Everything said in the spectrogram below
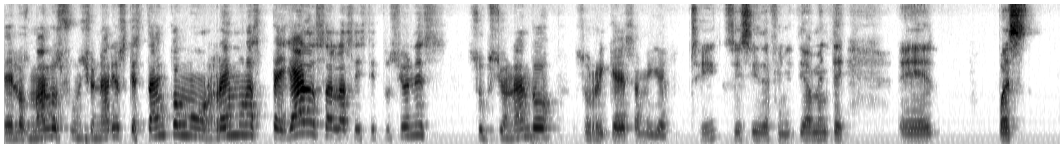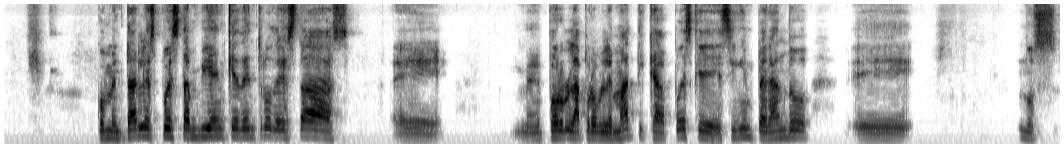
de los malos funcionarios que están como rémoras pegados a las instituciones, succionando su riqueza, Miguel. Sí, sí, sí, definitivamente. Eh, pues comentarles pues también que dentro de estas, eh, por la problemática pues que sigue imperando, eh, nos,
